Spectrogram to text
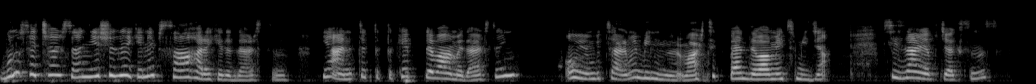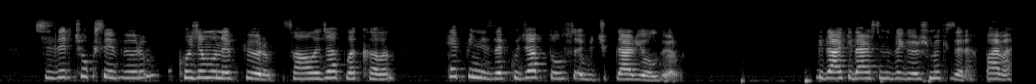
Bunu seçersen yeşildeyken hep sağa hareket edersin. Yani tık tık tık hep devam edersin. Oyun biter mi bilmiyorum artık. Ben devam etmeyeceğim. Sizler yapacaksınız. Sizleri çok seviyorum. Kocaman öpüyorum. Sağlıcakla kalın. Hepinize kucak dolusu öpücükler yolluyorum. Bir dahaki dersimizde görüşmek üzere. Bay bay.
